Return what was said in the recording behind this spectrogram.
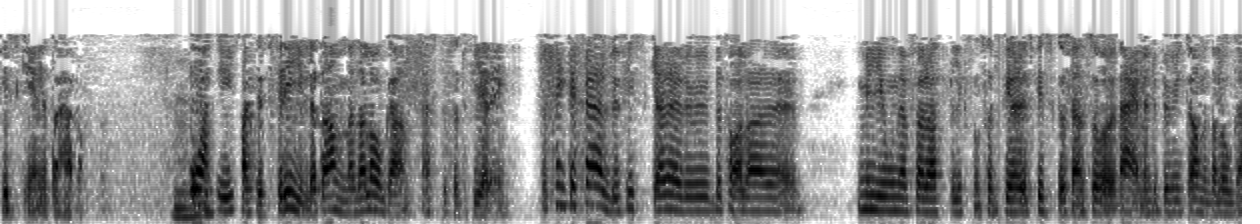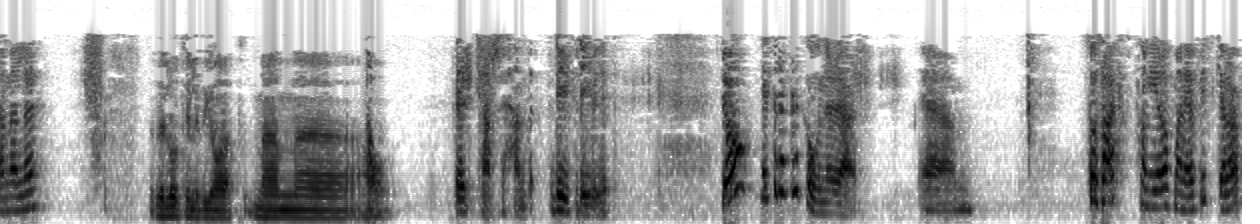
fiske enligt det här då. Mm. Och att det är ju faktiskt frivilligt att använda loggan efter certifiering. Jag tänkte själv, du fiskare, du betalar eh, miljoner för att liksom certifiera ditt fiske och sen så, nej men du behöver inte använda loggan eller? Det låter lite galet, men uh, ja. Det kanske händer. Det är ju frivilligt. Ja, lite reflektioner där. Um, som sagt, ponera att man är fiskare.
